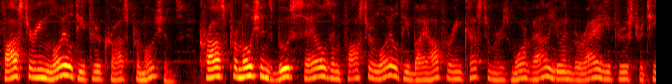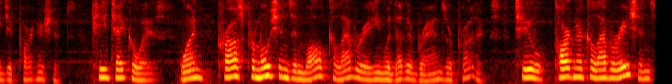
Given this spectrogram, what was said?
Fostering loyalty through cross promotions. Cross promotions boost sales and foster loyalty by offering customers more value and variety through strategic partnerships. Key takeaways 1. Cross promotions involve collaborating with other brands or products. 2. Partner collaborations,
